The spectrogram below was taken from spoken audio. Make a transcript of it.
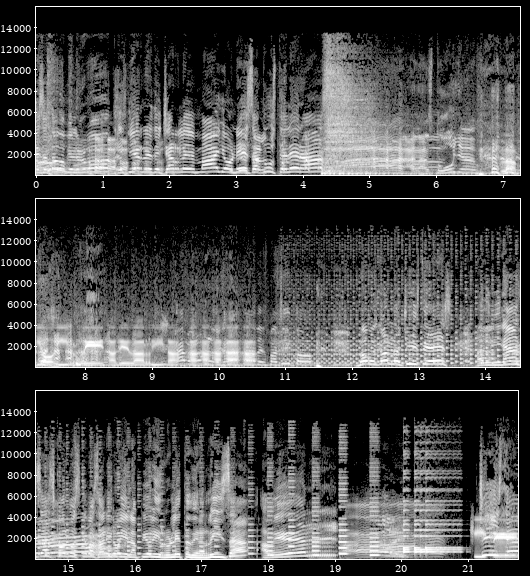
Eso es todo, Piel Robot. Es viernes de echarle mayonesa a tus teleras. A las tuyas. La Pioli Rueda de la risa. Despacito. Vamos con los chistes. Adivinanzas, colmos que va a salir hoy en la pioli ruleta de la risa. A ver. ¡Chistes!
